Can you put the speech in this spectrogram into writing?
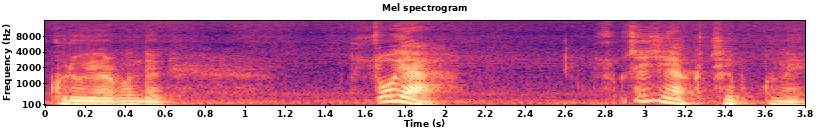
그리고 여러분들 소야 소세지 야채 볶음에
